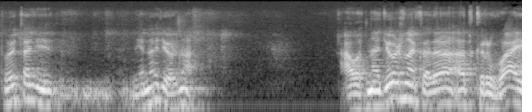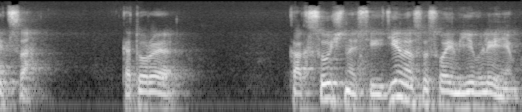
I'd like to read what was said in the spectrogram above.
то это не, ненадежно. А вот надежно, когда открывается, которое как сущность едина со своим явлением,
